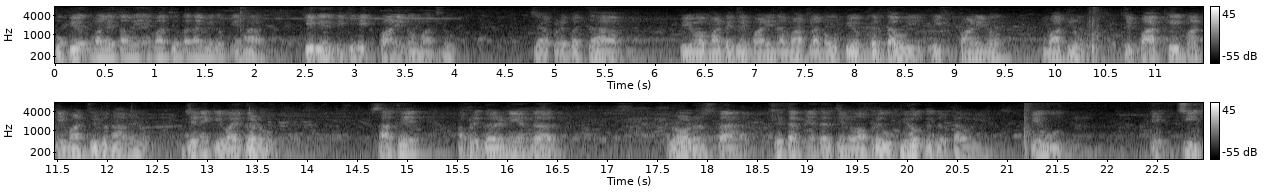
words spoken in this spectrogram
ઉપયોગમાં લેતા હોય એમાંથી બનાવેલું કે હા, કેવી રીતે કે એક પાણીનો માટલો. જે આપણે બધા પીવા માટે જે પાણીના માટલાનો ઉપયોગ કરતા હોઈએ, એક પાણીનો માટલો જે પાકી માટીમાંથી બનાવેલો, જેને કહેવાય ગળો. સાથે આપણે ઘરની અંદર રોડ રસ્તા ખેતરની અંદર જેનો આપણે ઉપયોગ કરતા હોઈએ, એવું એક ચીજ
